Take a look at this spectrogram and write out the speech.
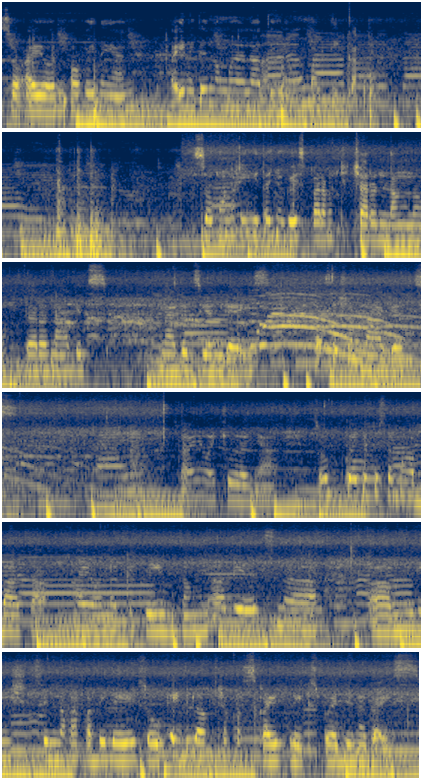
So, ayun. Okay na yan. Painitin lang muna natin yung So, kung nakikita nyo guys, parang chicharon lang, no? Pero nuggets, nuggets yan guys. Kasi siyang nuggets. So, ayun yung itsura niya. So, pwede to sa mga bata. Ngayon, nag-crave ng nuggets na um, hindi sila nakakabili. So, egg lang tsaka skyflakes. Pwede na, guys.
